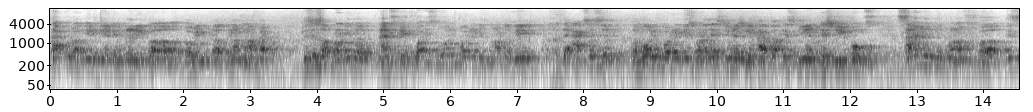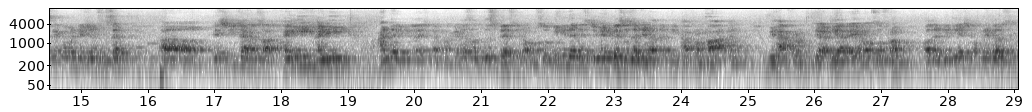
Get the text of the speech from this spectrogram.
That could again be a temporary uh, COVID uh, phenomenon, but this is broadly the landscape. What is more important is not the way they access it, the more important is what are the estimates we have for SD and HD homes. Sam in one of uh, his recommendations he said uh, HD channels are highly, highly underutilized by marketers and this bears it out. So we did an estimate based on the data that we have from BARC and we have from TRAI and also from other DTH operators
